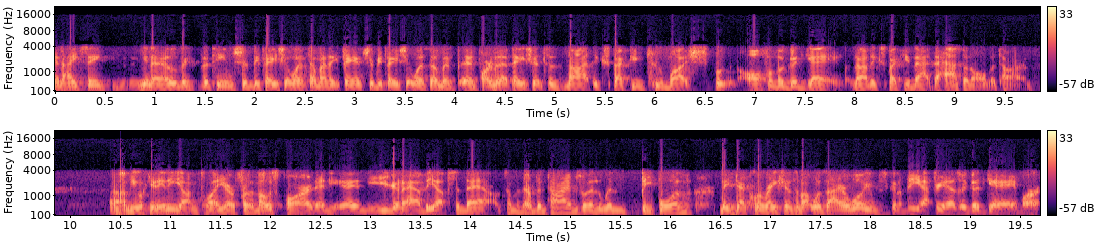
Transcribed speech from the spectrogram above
and I think you know the, the team should be patient with them. I think fans should be patient with them. And, and part of that patience is not expecting too much off of a good game, not expecting that to happen all the time. Um, you look at any young player for the most part, and, and you're going to have the ups and downs. I mean, there have been times when, when people have made declarations about what Ziaire Williams is going to be after he has a good game. Or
